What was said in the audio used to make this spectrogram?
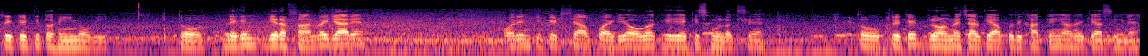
क्रिकेट की तोहन होगी. तो लेकिन ये रफसान भाई जा रहे हैं. और इनकी किट से आपको आइडिया होगा कि ये किस मुल्क से हैं। तो क्रिकेट ग्राउंड में चल के आपको दिखाते हैं यहाँ पे क्या सीन है।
